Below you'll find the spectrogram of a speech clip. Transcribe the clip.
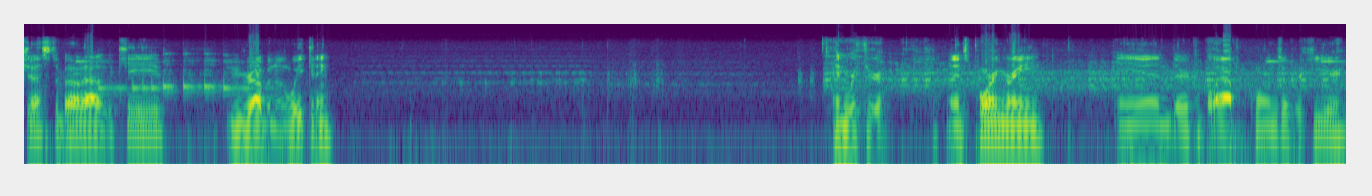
Just about out of the cave. and grab an awakening. And we're through. And it's pouring rain. And there are a couple apricorns over here.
